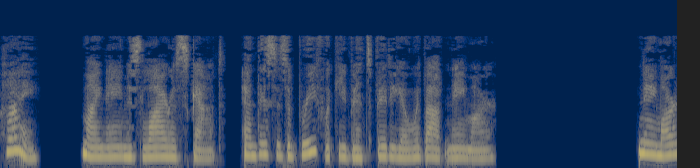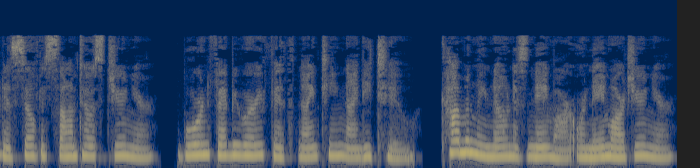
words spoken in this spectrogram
Hi. My name is Lyra Scout, and this is a brief Wikivids video about Neymar. Neymar da Silva Santos Jr., born February 5, 1992, commonly known as Neymar or Neymar Jr.,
